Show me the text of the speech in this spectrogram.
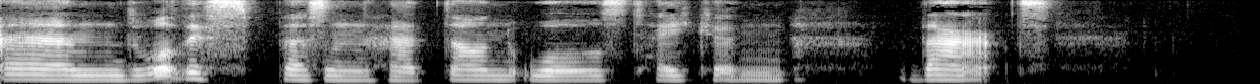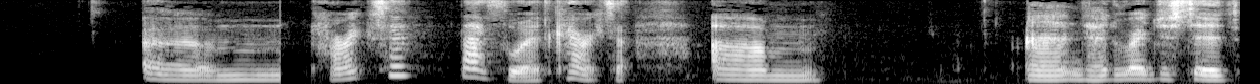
and what this person had done was taken that um, character, that's the word, character, um, and had registered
